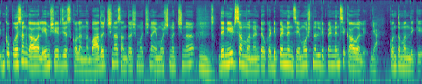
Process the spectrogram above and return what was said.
ఇంకో పర్సన్ కావాలి ఏం షేర్ చేసుకోవాలన్న బాధ వచ్చినా సంతోషం వచ్చినా ఎమోషన్ వచ్చినా Hmm. దే నీడ్ సమ్ వన్ అంటే ఒక డిపెండెన్సీ ఎమోషనల్ డిపెండెన్సీ కావాలి. కొంతమందికి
